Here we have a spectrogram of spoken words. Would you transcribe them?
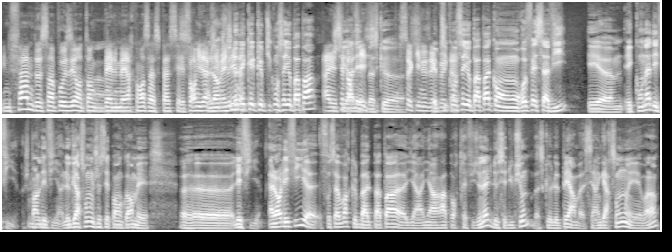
une femme de s'imposer en tant que ah. belle-mère. Comment ça se passe? C'est formidable. Alors, je vais donner quelques petits conseils au papa. Allez, c'est parti. parce que pour ceux qui nous écoutent. Les petits conseils au papa quand on refait sa vie et, euh, et qu'on a des filles. Je parle mhm. des filles. Hein. Le garçon, je sais pas encore, mais euh, les filles. Alors les filles, faut savoir que bah, le papa, il y a, y a, un rapport très fusionnel de séduction parce que le père, bah, c'est un garçon et voilà.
